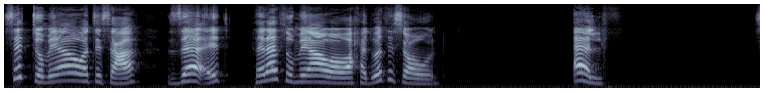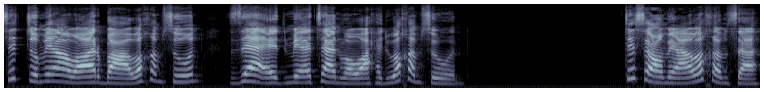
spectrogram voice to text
ستمائة وتسعة زائد ثلاثمائة وواحد وتسعون. ألف ستمائة وأربعة وخمسون زائد مئتان وواحد وخمسون تسعمائة وخمسة.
